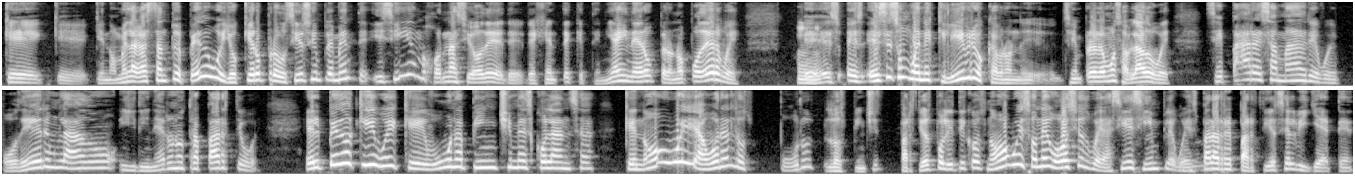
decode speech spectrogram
que, que, que, no me la hagas tanto de pedo, güey, yo quiero producir simplemente. Y sí, a lo mejor nació de, de, gente que tenía dinero, pero no poder, güey. E, ese es un buen equilibrio, cabrón. Eh, siempre lo hemos hablado, güey. Separa esa madre, güey. Poder en un lado y dinero en otra parte, güey. El pedo aquí, güey, que hubo una pinche mezcolanza, que no, güey, ahora los puros, los pinches partidos políticos, no, güey, son negocios, güey, así de simple, güey, es para repartirse el billete.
